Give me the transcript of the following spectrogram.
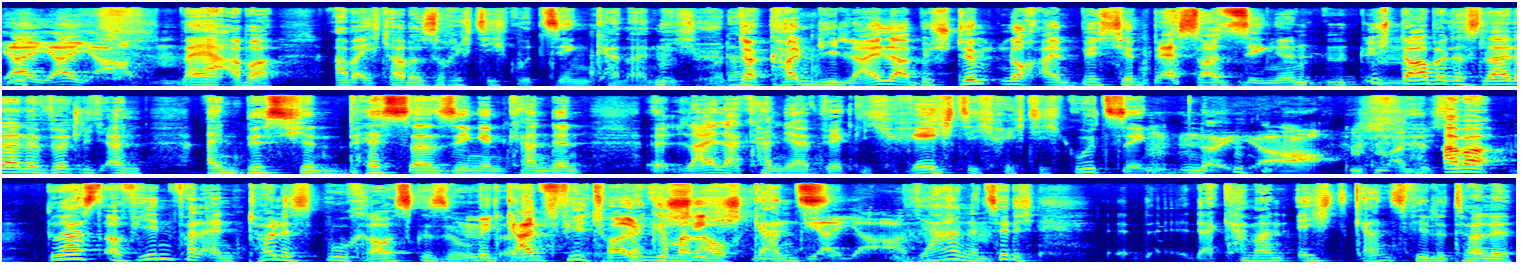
Ja, ja, ja. Naja, aber, aber ich glaube, so richtig gut singen kann er nicht, oder? Da kann die Laila bestimmt noch ein bisschen besser singen. Ich glaube, dass Laila wirklich ein, ein bisschen besser singen kann, denn äh, Laila kann ja wirklich richtig, richtig gut singen. Naja. Aber du hast auf jeden Fall ein tolles Buch rausgesucht. Mit ganz viel tollen Geschichten. ganz, Ja, ja. Ja, natürlich. Da kann man echt ganz viele tolle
